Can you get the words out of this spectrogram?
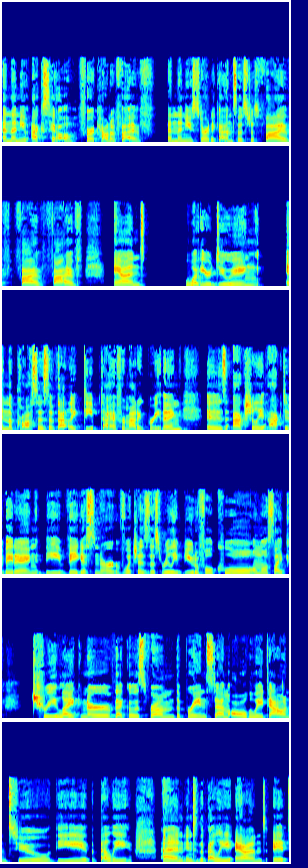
And then you exhale for a count of five. And then you start again. So it's just five, five, five. And what you're doing in the process of that like deep diaphragmatic breathing is actually activating the vagus nerve, which is this really beautiful, cool, almost like tree like nerve that goes from the brainstem all the way down to the the belly and into the belly and it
